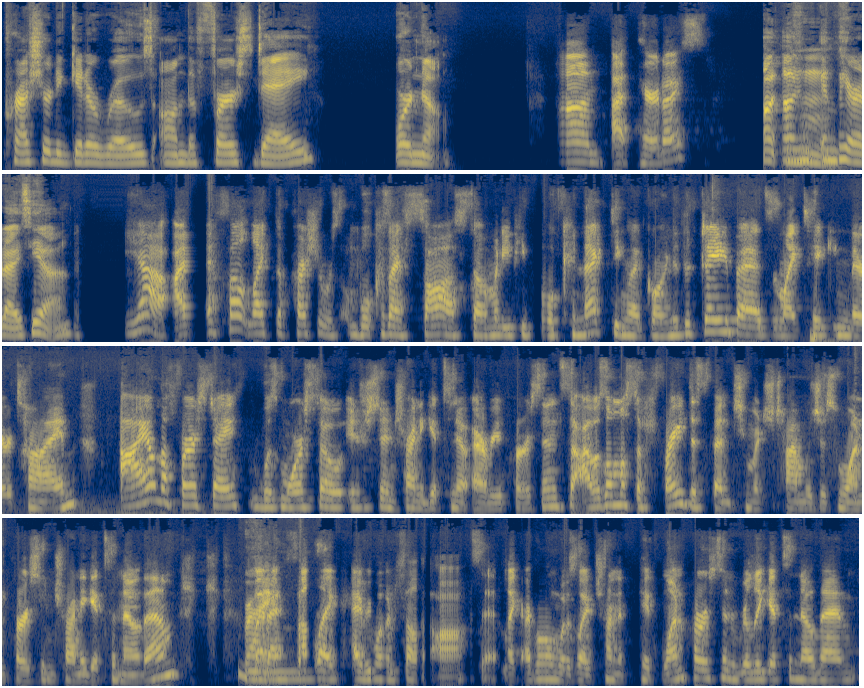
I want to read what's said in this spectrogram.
pressure to get a rose on the first day, or no? um, at Paradise. On, on- Mhm. in Paradise, yeah. Yeah, I, I felt like the pressure was well because I saw so many people connecting, like going to the day beds and like taking their time. I on the first day was more so interested in trying to get to know every person, so I was almost afraid to spend too much time with just one person trying to get to know them. But I felt like everyone felt the opposite. Like everyone was like trying to pick one person, really get to know them,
